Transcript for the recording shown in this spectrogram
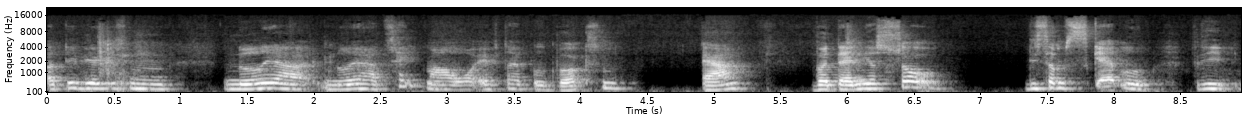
og det er virkelig sådan noget jeg, noget, jeg har tænkt meget over, efter jeg er blevet voksen, er, hvordan jeg så ligesom skældet. Fordi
